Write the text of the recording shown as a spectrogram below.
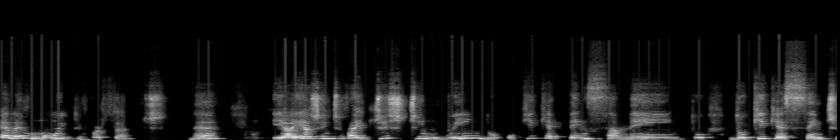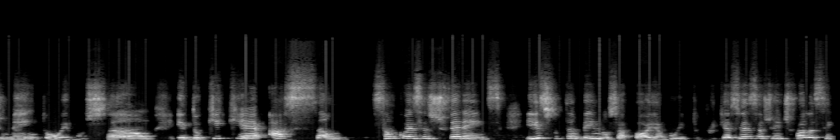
ela é muito importante né? E aí a gente vai distinguindo o que, que é pensamento, do que, que é sentimento ou emoção, e do que, que é ação. São coisas diferentes. Isso também nos apoia muito, porque às vezes a gente fala assim:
